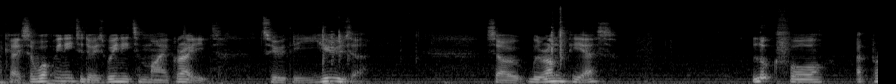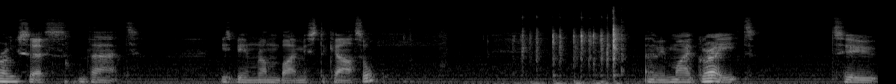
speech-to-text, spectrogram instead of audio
Okay, so what we need to do is we need to migrate to the user. So we run PS, look for a process that is being run by Mr. Castle, and then we migrate to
